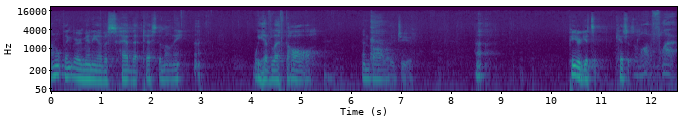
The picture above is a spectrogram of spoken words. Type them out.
I don't think very many of us have that testimony. we have left all and followed you. Uh, Peter gets catches a lot of flack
